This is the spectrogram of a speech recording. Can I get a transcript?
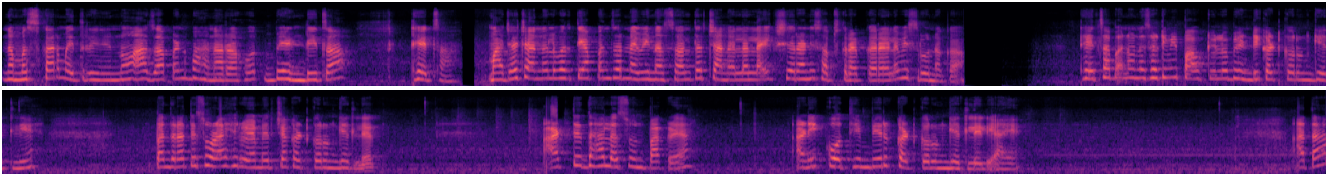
नमस्कार मैत्रिणींनो आज आपण पाहणार आहोत भेंडीचा ठेचा. माझ्या चॅनलवरती आपण जर नवीन असाल तर चॅनलला लाईक शेअर आणि सबस्क्राईब करायला विसरू नका. ठेचा बनवण्यासाठी मी पाव किलो भेंडी कट करून घेतली. पंधरा ते सोळा हिरव्या मिरच्या कट करून घेतल्यात. आठ ते दहा लसूण पाकळ्या आणि कोथिंबीर कट करून घेतलेली आहे. आता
